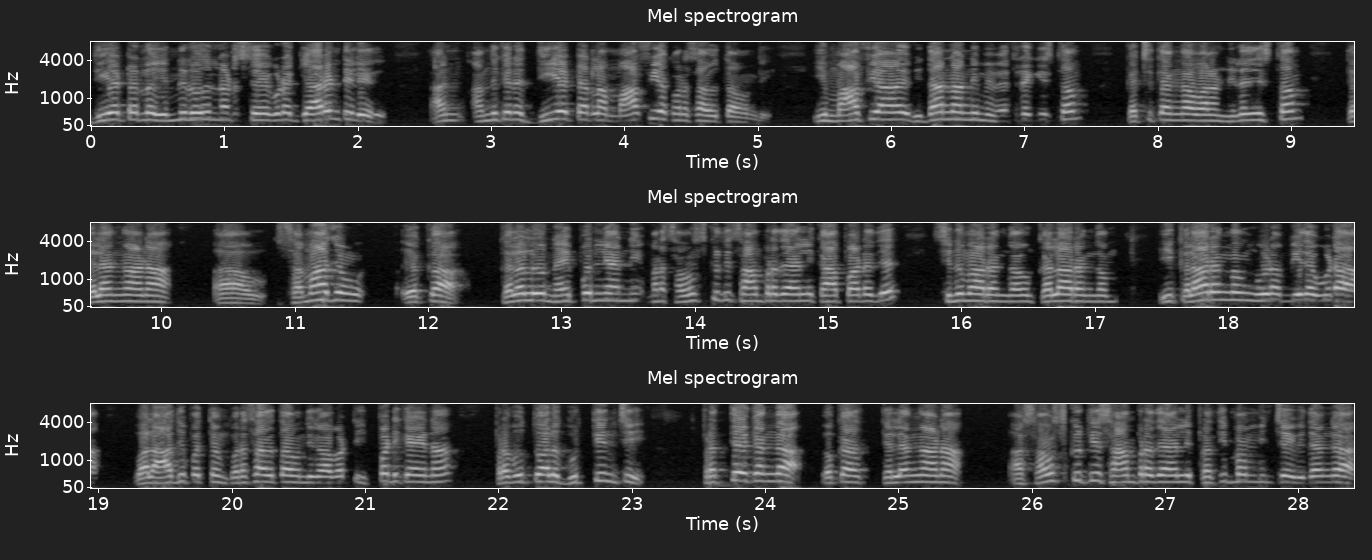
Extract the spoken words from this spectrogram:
థియేటర్లో ఎన్ని రోజులు నడుస్తాయో కూడా గ్యారంటీ లేదు. అన్- అందుకనే థియేటర్ల మాఫియా కొనసాగుతా ఉంది. ఈ మాఫియా విధానాన్ని మేము వ్యతిరేకిస్తాం. ఖచ్చితంగా వాళ్ళని నిలదీస్తాం. తెలంగాణ ఆ, సమాజం యొక్క కళలు నైపుణ్యాన్ని మన సంస్కృతి సాంప్రదాయాన్ని కాపాడేదే సినిమా రంగం కళారంగం ఈ కళారంగం కూడా మీద కూడా వాళ్ళ ఆధిపత్యం కొనసాగుతా ఉంది కాబట్టి ఇప్పటికైనా ప్రభుత్వాలు గుర్తించి ప్రత్యేకంగా ఒక తెలంగాణ ఆ సంస్కృతి సాంప్రదాయాన్ని ప్రతిబింబించే విధంగా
